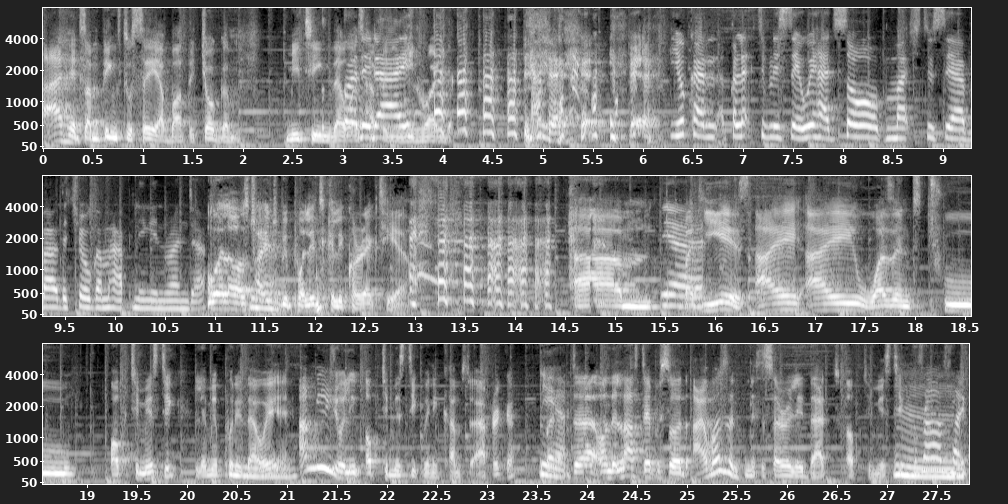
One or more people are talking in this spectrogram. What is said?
I had some things to say about the CHOGM meeting that So was happening in I. Rwanda. you can collectively say we had so much to say about the CHOGM happening in Rwanda. well, I was trying to be politically correct here. um, Yeah. But yes, I I wasn't too optimistic. Let me put it that way. I'm usually optimistic when it comes to Africa. Yeah. But uh, on the last episode, I wasn't necessarily that optimistic because I was like,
